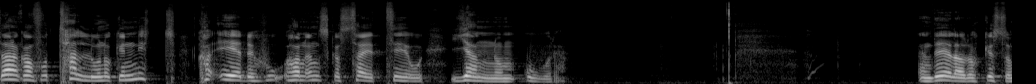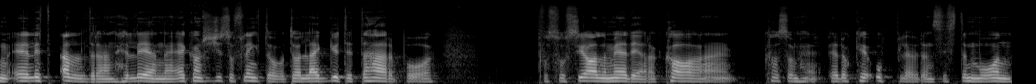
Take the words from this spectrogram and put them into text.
Der han kan fortelle henne noe nytt. Hva er det hun, han ønsker å si til henne gjennom ordet? En del av dere som er litt eldre enn Helene, er kanskje ikke så flink til, til, å legge ut dette her på, på sosiale medier. Hva, hva som er, dere har opplevd den siste måneden.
